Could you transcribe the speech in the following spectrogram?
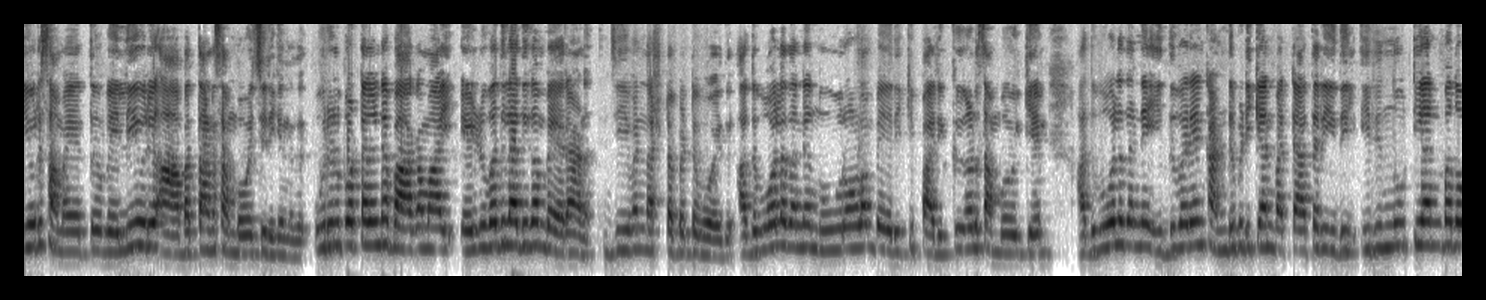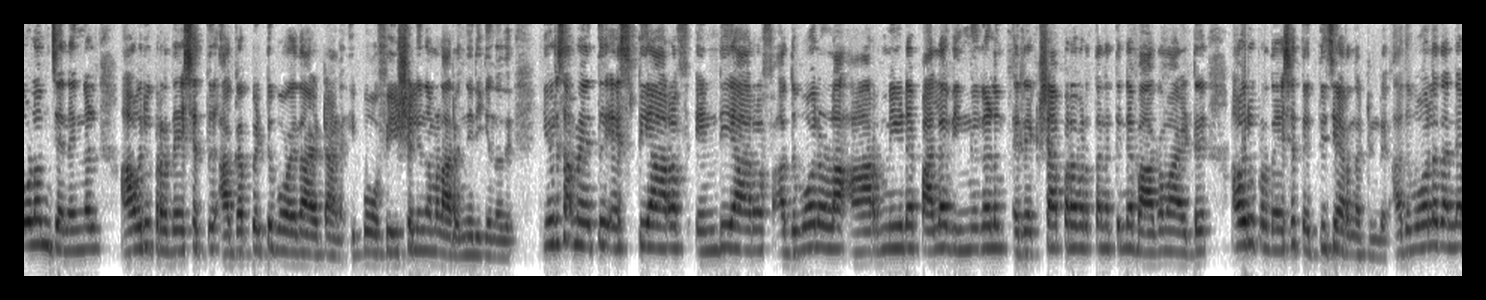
ഈ ഒരു സമയത്ത് വലിയൊരു ആപത്താണ് സംഭവിച്ചിരിക്കുന്നത്. ഉരുൾപൊട്ടലിന്റെ ഭാഗമായി എഴുപതിലധികം പേരാണ് ജീവൻ നഷ്ടപ്പെട്ടു പോയത്. അതുപോലെ തന്നെ നൂറോളം പേർക്ക് പരിക്കുകൾ സംഭവിക്കുകയും അതുപോലെ തന്നെ ഇതുവരെയും കണ്ടുപിടിക്കാൻ പറ്റാത്ത രീതിയിൽ ഇരുന്നൂറ്റി അൻപതോളം ജനങ്ങൾ ആ ഒരു പ്രദേശത്ത് അകപ്പെട്ടു പോയതായിട്ടാണ് ഇപ്പോൾ ഒഫീഷ്യലി നമ്മൾ അറിഞ്ഞിരിക്കുന്നത്. ഈ ഒരു സമയത്ത് S T R F N D R F അതുപോലുള്ള ആർമിയുടെ പല വിങ്ങുകളും രക്ഷാപ്രവർത്തനത്തിന്റെ ഭാഗമായിട്ട് ആ ഒരു പ്രദേശത്ത് എത്തിച്ചേർന്നിട്ടുണ്ട്. അതുപോലെ തന്നെ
